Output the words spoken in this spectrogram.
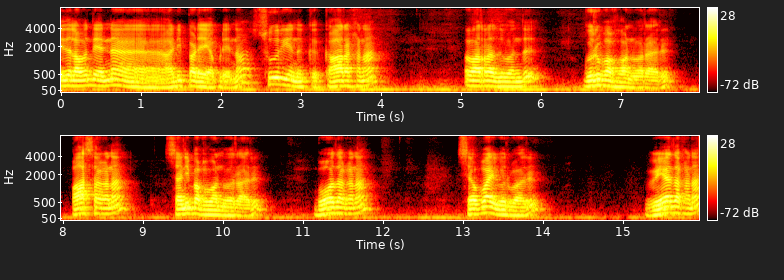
இதில் வந்து என்ன அடிப்படை அப்படின்னா சூரியனுக்கு காரகனாக வர்றது வந்து குரு பகவான் வராரு பாசகனா சனி பகவான் வராரு போதகனா செவ்வாய் வருவார். வேதகனா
